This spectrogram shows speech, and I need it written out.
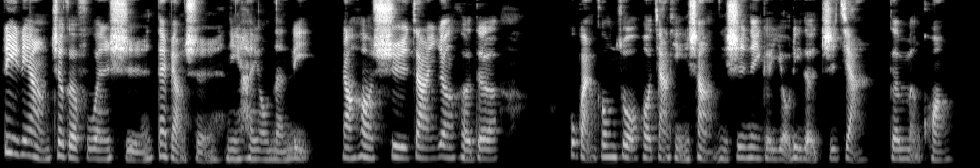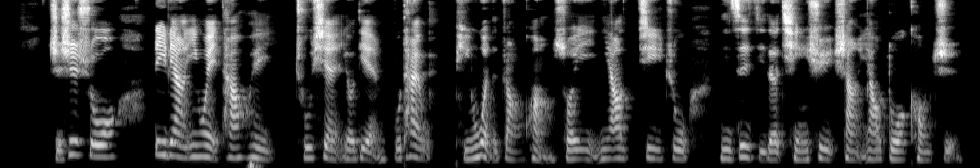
力量这个符文石代表是你很有能力，然后是在任何的不管工作或家庭上，你是那个有力的支架跟门框。只是说力量，因为它会出现有点不太平稳的状况，所以你要记住你自己的情绪上要多控制，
